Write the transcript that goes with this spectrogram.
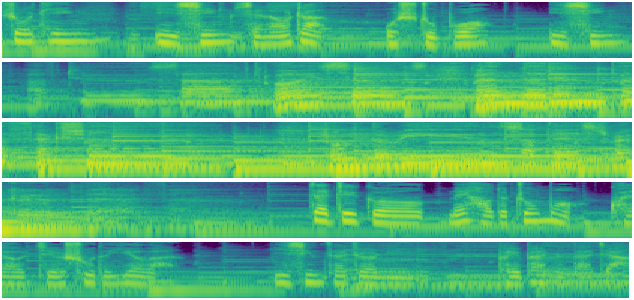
收听一心闲聊站，我是主播一心。在这个美好的周末快要结束的夜晚，一心在这里陪伴着大家。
